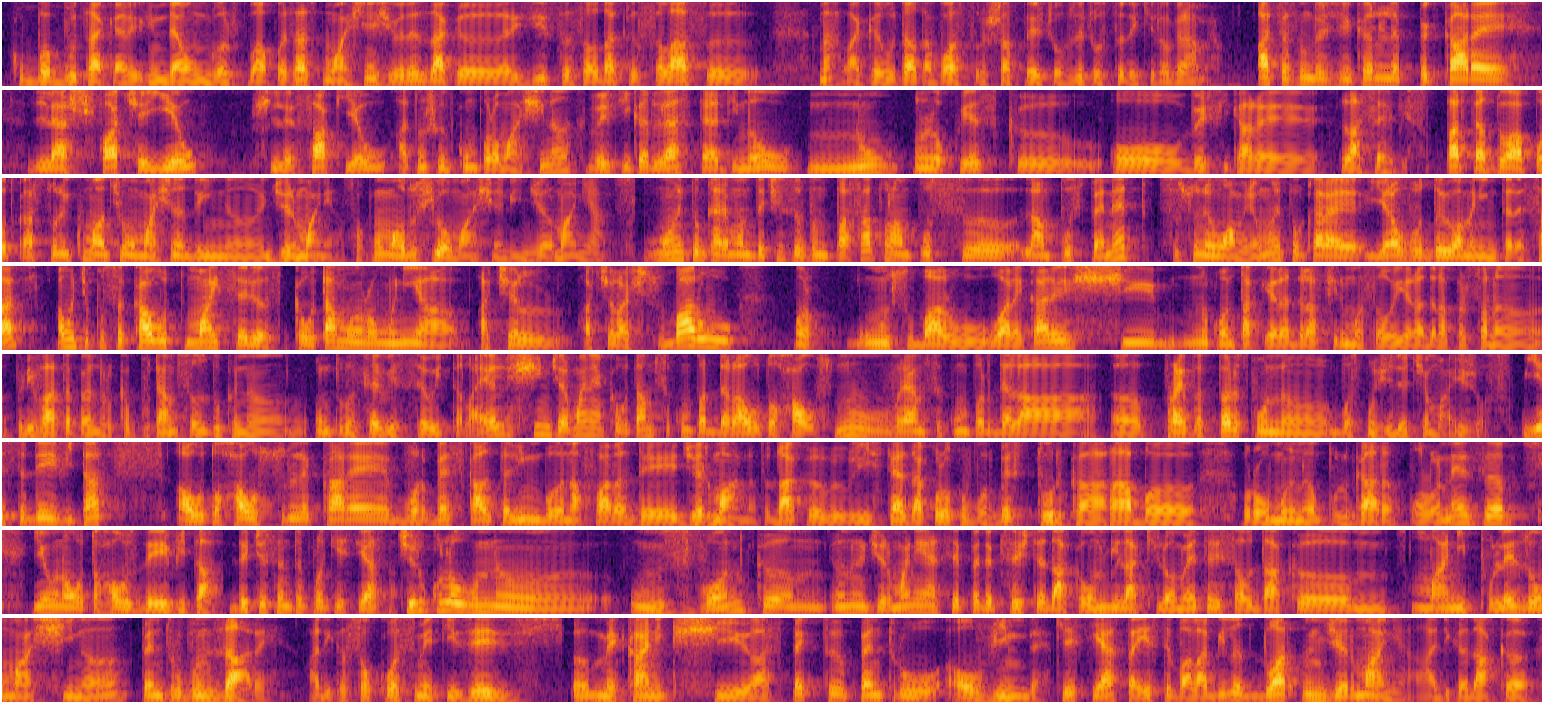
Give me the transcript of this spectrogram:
cu băbuța care vindea un golf. Vă apăsați pe mașină și vedeți dacă rezistă sau dacă se lasă na, la greutatea voastră 70, 80, 100 de kilograme. Astea sunt verificările pe care le-aș face eu și le fac eu atunci când cumpăr o mașină. Verificările astea, din nou, nu înlocuiesc uh, o verificare la service. Partea a doua a podcastului, cum aducem o mașină din uh, Germania sau cum am adus eu o mașină din Germania. În momentul în care m-am decis să vând Passatul, l-am pus, uh, l-am pus pe net să sune oameni. În momentul în care erau vreo doi oameni interesați, am început să caut mai serios. Căutam în România acel, același Subaru, mă rog, un Subaru oarecare și nu conta că era de la firmă sau era de la persoană privată pentru că puteam să-l duc în, într-un service să se uite la el și în Germania căutam să cumpăr de la Auto House. Nu vreau să cumpăr de la uh, private person, spun, uh, vă spun și de ce mai jos. Este de evitat Auto House-urile care vorbesc altă limbă în afară de germană. Dacă listează acolo că vorbesc turcă, arabă, română, bulgară, poloneză, e un Auto House de evitat. De ce se întâmplă chestia asta? Circulă un, uh, un zvon zvon că în Germania se pedepsește dacă umbli la kilometri sau dacă manipulezi o mașină pentru vânzare. Adică să o cosmetizezi uh, mecanic și aspect pentru a o vinde. Chestia asta este valabilă doar în Germania. Adică dacă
